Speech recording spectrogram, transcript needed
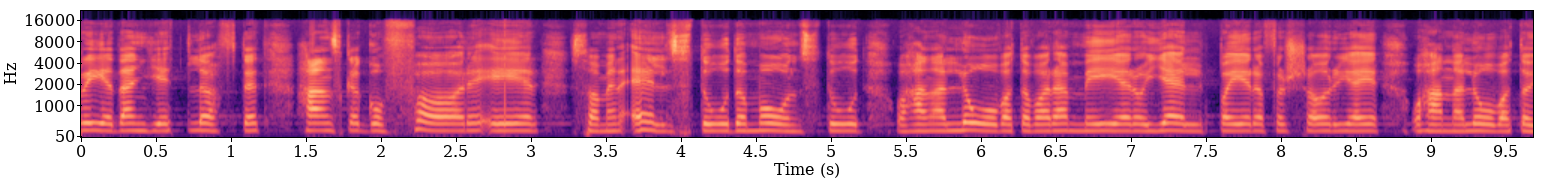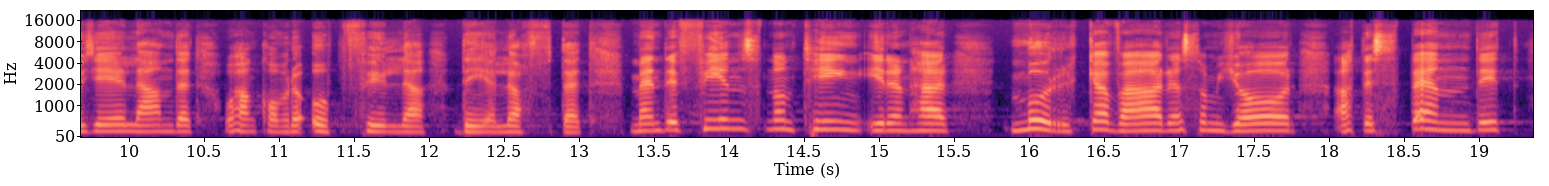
redan gett löftet, han ska gå före er som en eldstod och molnstod. Och han har lovat att vara med er och hjälpa er och försörja er. Och han har lovat att ge er landet och han kommer att uppfylla det löftet. Men det finns någonting i den här mörka världen som gör att det ständigt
